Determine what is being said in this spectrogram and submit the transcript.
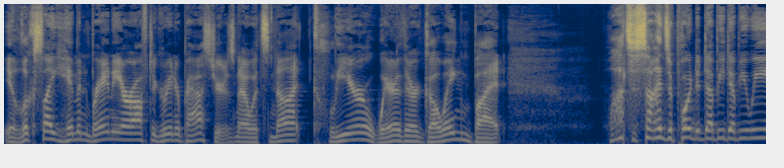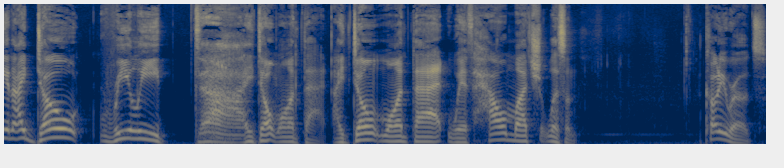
it looks like him and Brandi are off to greener pastures. Now, it's not clear where they're going, but lots of signs are pointing to WWE, and I don't really. Uh, I don't want that. I don't want that with how much. Listen, Cody Rhodes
